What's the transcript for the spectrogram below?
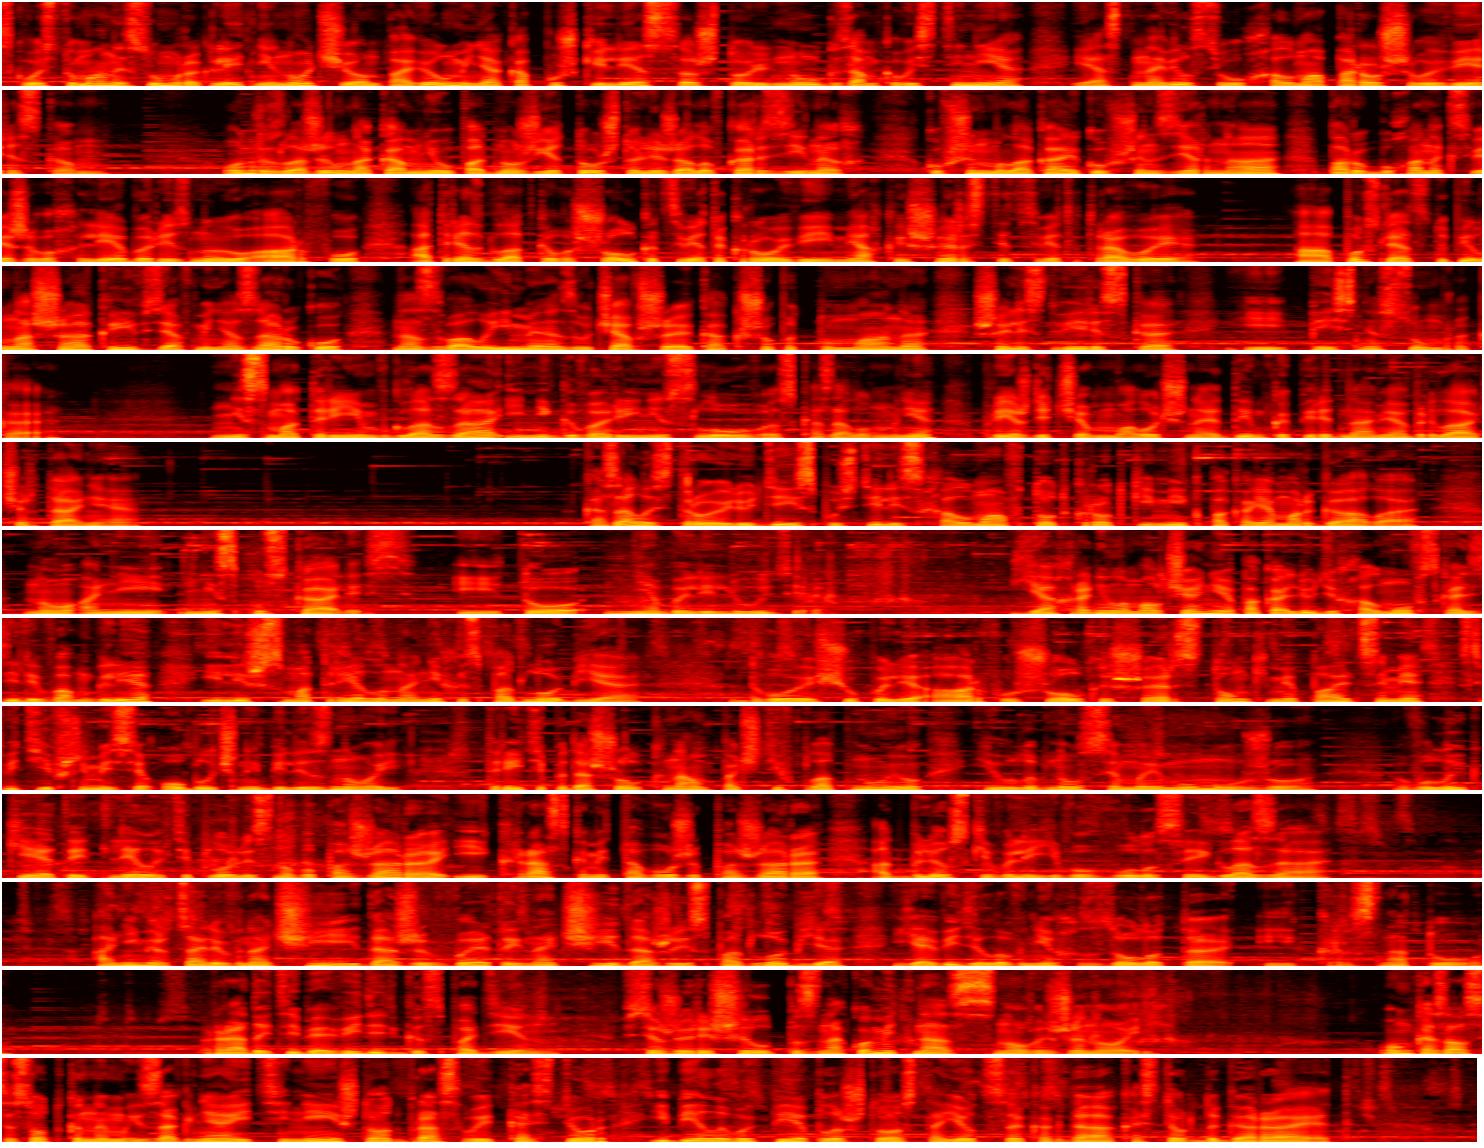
Сквозь туман и сумрак летней ночи он повел меня к опушке леса, что льнул к замковой стене, и остановился у холма, поросшего вереском. Он разложил на камне у подножья то, что лежало в корзинах. Кувшин молока и кувшин зерна, пару буханок свежего хлеба, резную арфу, отрез гладкого шелка цвета крови и мягкой шерсти цвета травы. А после отступил на шаг и, взяв меня за руку, назвал имя, звучавшее как шепот тумана, шелест вереска и песня сумрака. «Не смотри им в глаза и не говори ни слова», — сказал он мне, прежде чем молочная дымка перед нами обрела очертания. Казалось, трое людей спустились с холма в тот кроткий миг, пока я моргала, но они не спускались, и то не были люди. Я хранила молчание, пока люди холмов скользили во мгле и лишь смотрела на них из-под лобья — Двое щупали арфу, шелк и шерсть тонкими пальцами, светившимися облачной белизной. Третий подошел к нам почти вплотную и улыбнулся моему мужу. В улыбке этой тлело тепло лесного пожара, и красками того же пожара отблескивали его волосы и глаза. Они мерцали в ночи, и даже в этой ночи, даже из-под лобья, я видела в них золото и красноту. «Рады тебя видеть, господин», все же решил познакомить нас с новой женой. Он казался сотканным из огня и теней, что отбрасывает костер, и белого пепла, что остается, когда костер догорает.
